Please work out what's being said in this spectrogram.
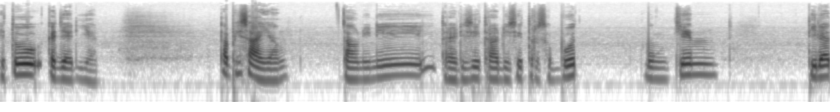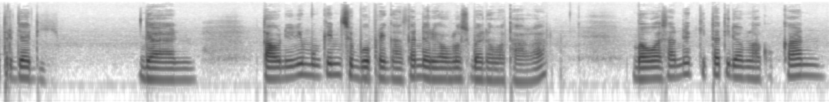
Itu kejadian. Tapi sayang, tahun ini tradisi-tradisi tersebut mungkin tidak terjadi. Dan tahun ini mungkin sebuah peringatan dari Allah Subhanahu wa taala bahwasannya kita tidak melakukan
